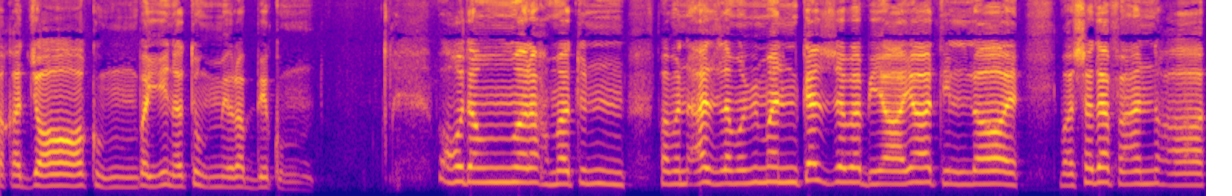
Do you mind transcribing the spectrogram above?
فقد جاءكم بينة من ربكم وهدى ورحمة فمن أظلم ممن كذب بآيات الله وصدف عنها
